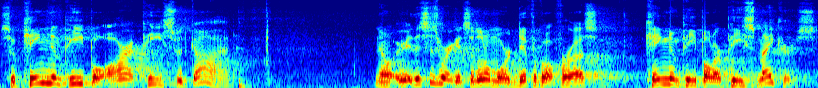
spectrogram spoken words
So kingdom people are at peace with God. Now, this is where it gets a little more difficult for us. Kingdom people are peacemakers.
